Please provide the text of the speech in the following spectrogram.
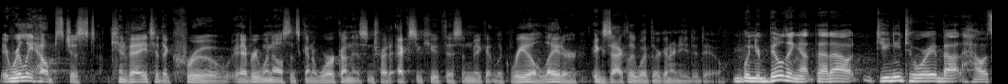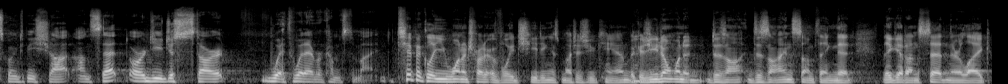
It really helps just convey to the crew, everyone else that's going to work on this and try to execute this and make it look real later, exactly what they're going to need to do. When you're building that out, do you need to worry about how it's going to be shot on set, or do you just start with whatever comes to mind? typically you want to try to avoid cheating as much as you can because you don't want to design, design something that they get on set and they're like,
